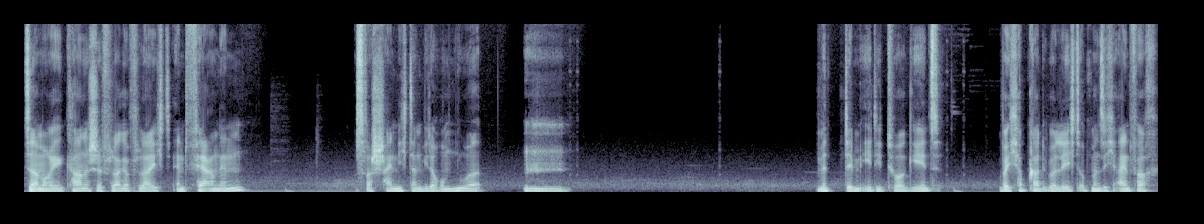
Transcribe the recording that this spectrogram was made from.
diese amerikanische Flagge vielleicht entfernen. Was wahrscheinlich dann wiederum nur mit dem Editor geht. Aber ich habe gerade überlegt, ob man sich einfach...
